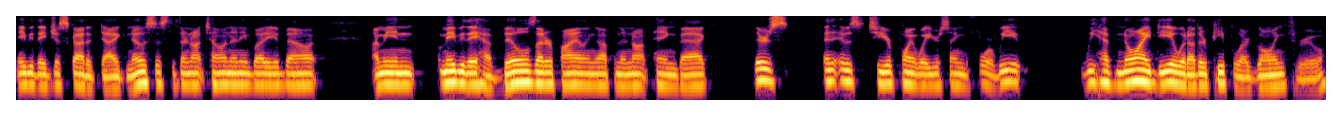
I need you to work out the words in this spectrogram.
Maybe they just got a diagnosis that they're not telling anybody about. I mean maybe they have bills that are piling up and they're not paying back. There's and it was to your point what you're saying before we we have no idea what other people are going through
